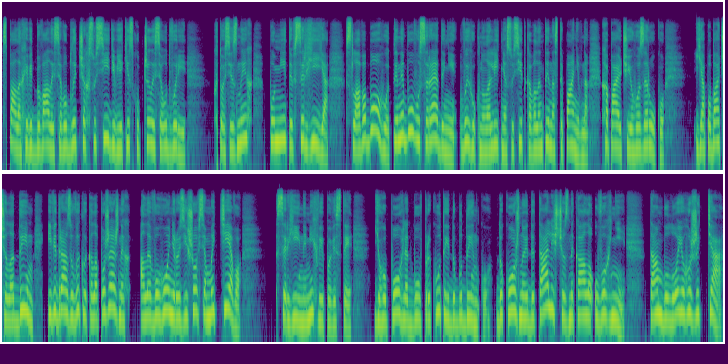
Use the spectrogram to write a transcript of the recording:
Спалахи відбивалися в обличчях сусідів, які скупчилися у дворі. Хтось із них помітив Сергія. Слава Богу, ти не був усередині. вигукнула літня сусідка Валентина Степанівна, хапаючи його за руку. Я побачила дим і відразу викликала пожежних, але вогонь розійшовся миттєво. Сергій не міг відповісти. Його погляд був прикутий до будинку, до кожної деталі, що зникала у вогні. Там було його життя.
